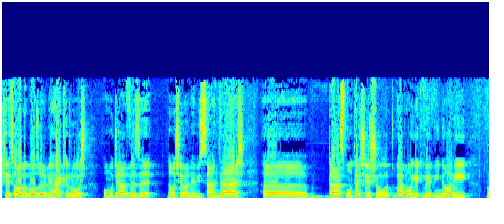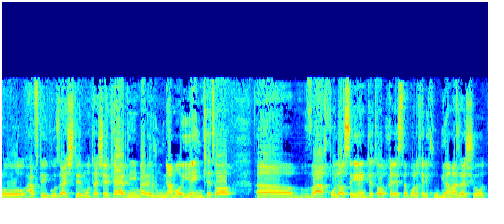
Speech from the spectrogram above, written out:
کتاب بازاریابی هک رشد با مجوز ناشه و نویسندش در اصل منتشر شد و ما یک وبیناری رو هفته گذشته منتشر کردیم برای رونمایی این کتاب. و خلاصه این کتاب خیلی استقبال خیلی خوبی هم ازش شد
